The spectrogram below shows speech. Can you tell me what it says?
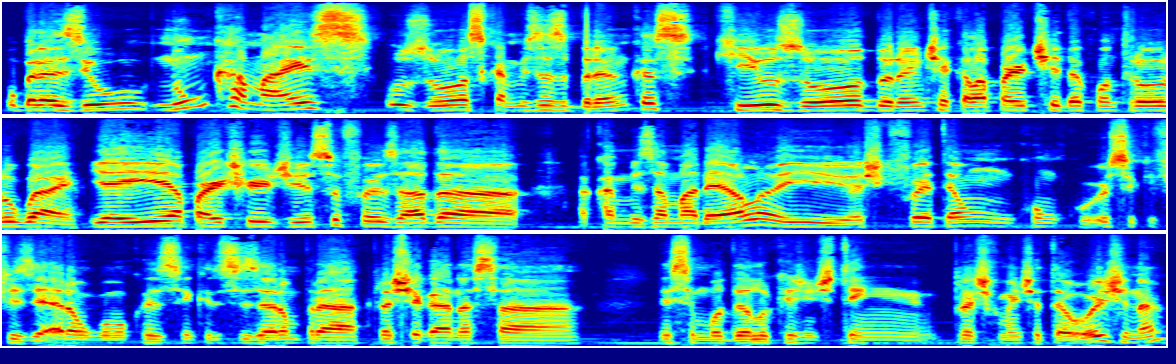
o Brasil nunca mais usou as camisas brancas que usou durante aquela partida contra o Uruguai. E aí, a partir disso, foi usada a, camisa amarela e acho que foi até um concurso que fizeram, alguma coisa assim que eles fizeram para chegar nessa nesse modelo que a gente tem praticamente até hoje, né?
